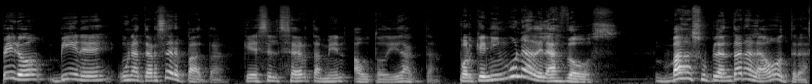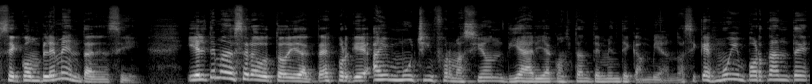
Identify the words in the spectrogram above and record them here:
Pero viene una tercer pata, que es el ser también autodidacta. Porque ninguna de las dos va a suplantar a la otra, se complementan en sí. Y el tema de ser autodidacta es porque hay mucha información diaria constantemente cambiando. Así que es muy importante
